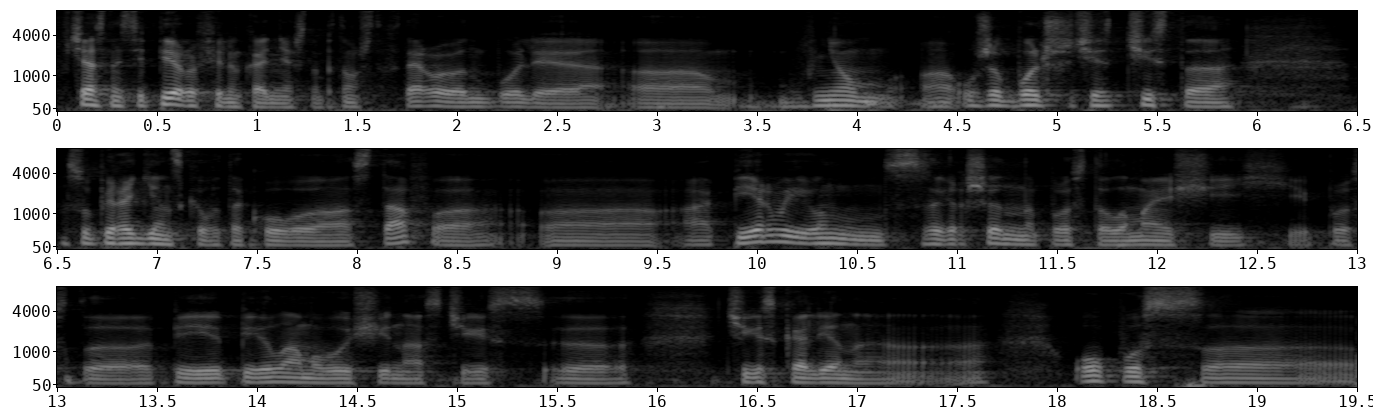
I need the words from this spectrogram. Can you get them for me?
в частности, первый фильм, конечно, потому что второй он более... Э, в нем э, уже больше чи- чисто суперагентского такого стафа, а, а первый он совершенно просто ломающий, просто переламывающий нас через, э, через колено опус э,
